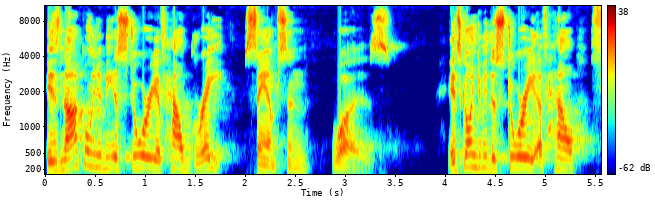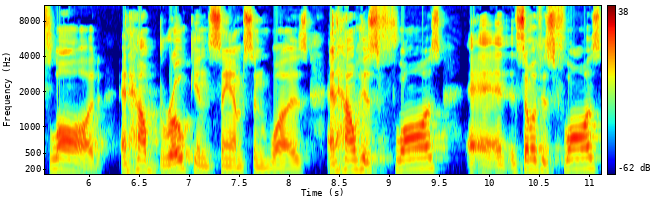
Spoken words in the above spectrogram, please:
is not going to be a story of how great Samson was. It's going to be the story of how flawed and how broken Samson was, and how his flaws and some of his flaws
